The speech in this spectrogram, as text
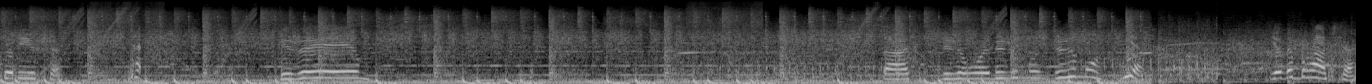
Скоріше. Хе. Біжим. Так, біжимо, біжимо, біжимо. Є. Я добрався.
